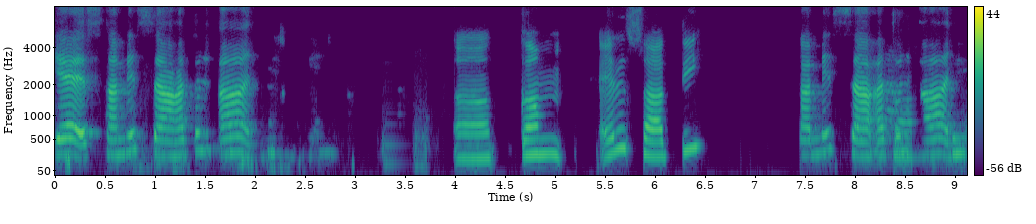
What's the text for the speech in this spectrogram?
Yes, kamisatul an. Uh, kam el sati. Kamisatul an.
